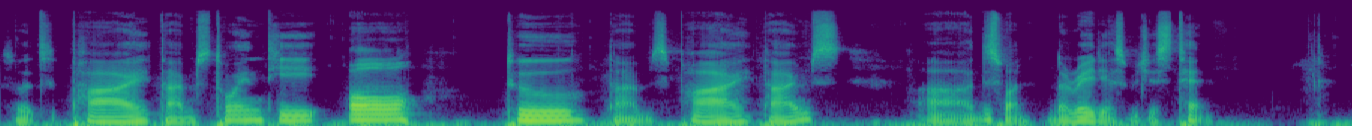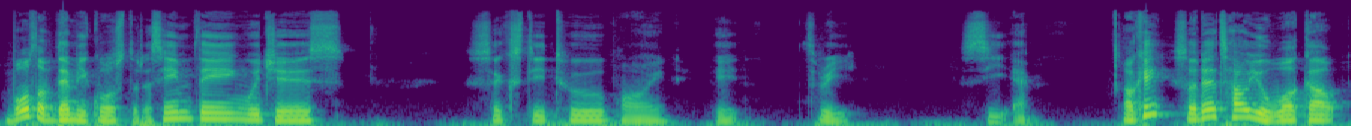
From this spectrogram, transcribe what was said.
So it's pi times 20 or 2 times pi times uh, this one, the radius, which is 10. Both of them equals to the same thing, which is 62.83 cm. Okay, so that's how you work out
